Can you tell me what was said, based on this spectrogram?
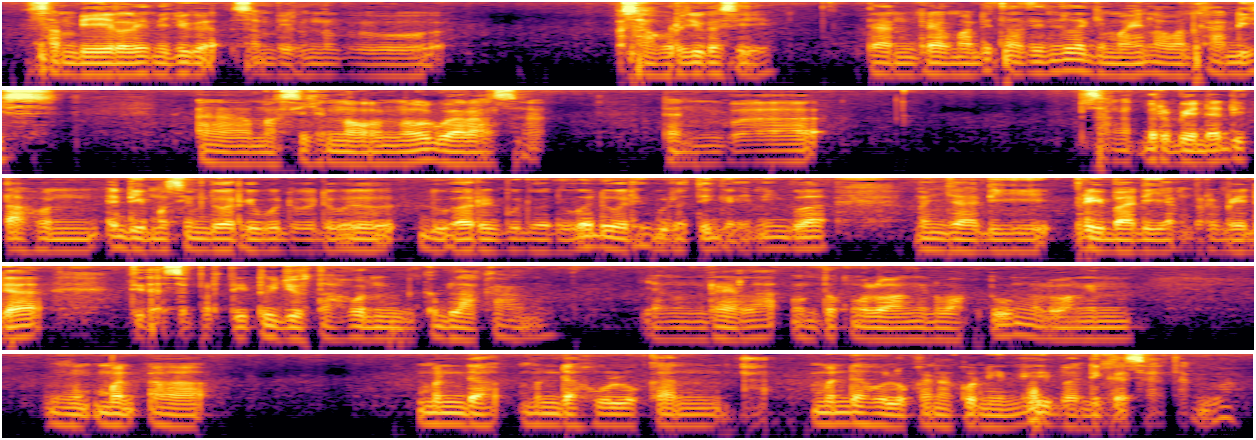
sambil ini juga sambil nunggu sahur juga sih. Dan Real Madrid saat ini lagi main lawan Cadiz. Eh, masih 0-0 gue rasa. Dan gue sangat berbeda di tahun eh, di musim 2022 2022 2023 ini gue menjadi pribadi yang berbeda tidak seperti tujuh tahun ke belakang yang rela untuk ngeluangin waktu ngeluangin men, eh, mendah, mendahulukan mendahulukan akun ini dibanding kesehatan gue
